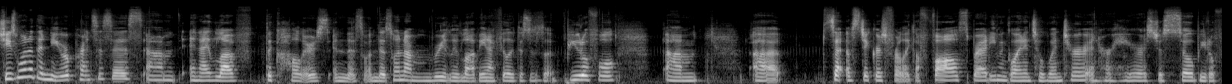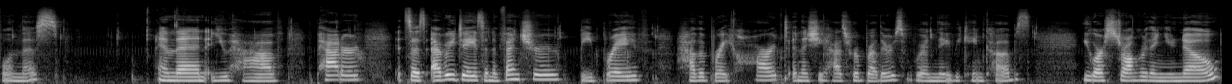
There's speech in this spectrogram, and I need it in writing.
She's one of the newer princesses, um, and I love the colors in this one. This one I'm really loving. I feel like this is a beautiful um, uh, set of stickers for like a fall spread, even going into winter, and her hair is just so beautiful in this. And then you have the pattern. It says, Every day is an adventure, be brave, have a brave heart. And then she has her brothers when they became cubs. You are stronger than you know.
